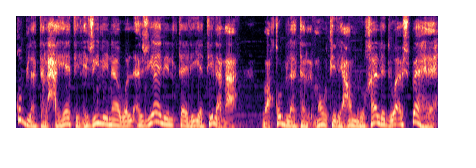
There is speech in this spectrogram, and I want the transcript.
قبلة الحياة لجيلنا والأجيال التالية لنا وقبلة الموت لعمرو خالد وأشباهه.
